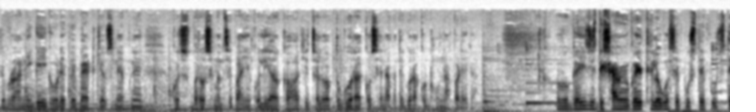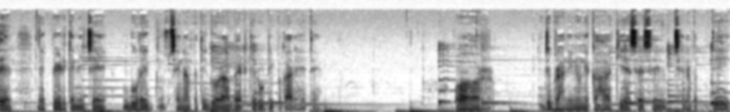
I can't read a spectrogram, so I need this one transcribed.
जब रानी गई घोड़े पे बैठ के उसने अपने कुछ भरोसेमंद सिपाहियों को लिया और कहा कि चलो, अब तो गोरा को, सेनापति गोरा को ढूंढना पड़ेगा। वो गई जिस दिशा में वो गए थे, लोगों से पूछते पूछते एक पेड़ के नीचे बूढ़े सेनापति गोरा बैठ के रोटी पका रहे थे। और जब रानी ने उन्हें कहा कि ऐसे ऐसे सेनापति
